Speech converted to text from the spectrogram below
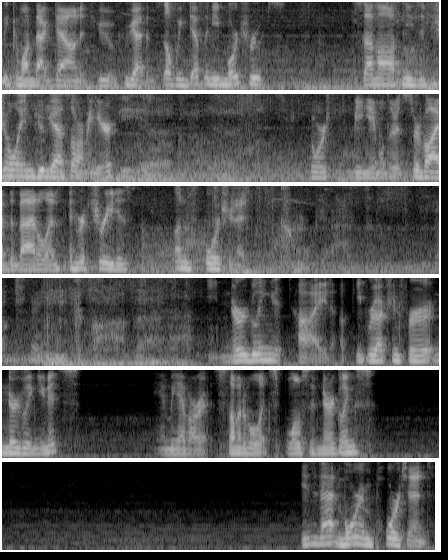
We come on back down to Ku'Gath himself. We definitely need more troops. Samoth needs to join Ku'Gath's army here. Course, being able to survive the battle and, and retreat is unfortunate. Nurgling Tide. Upkeep reduction for Nurgling units. And we have our summonable explosive Nurglings. Is that more important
